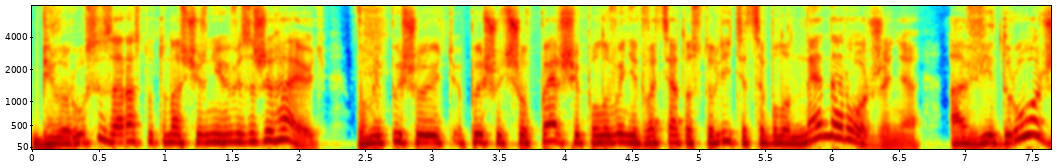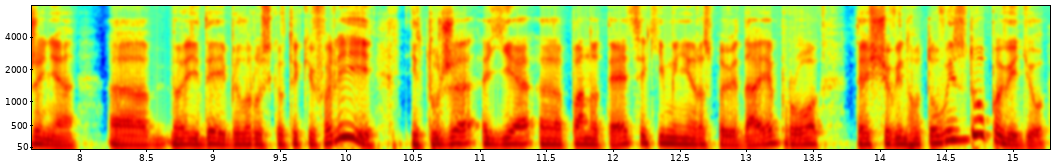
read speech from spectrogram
білоруси зараз тут у нас в Чернігові зажигають. Вони пишуть, пишуть, що в першій половині 20 століття це було не народження, а відродження е, ідеї білоруської автокефалії. І тут же є е, пан отець, який мені розповідає про те, що він готовий з доповіддю.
